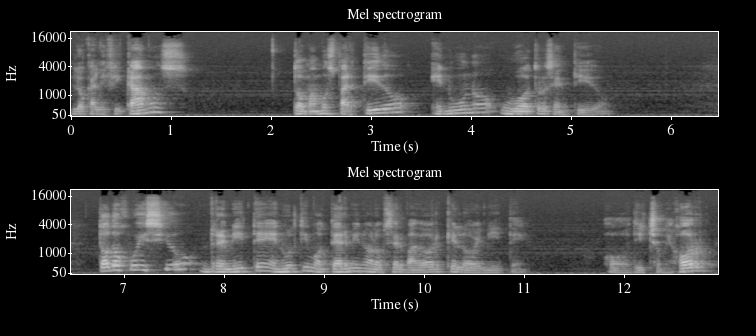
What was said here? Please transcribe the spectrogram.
lo calificamos, tomamos partido en uno u otro sentido. Todo juicio remite en último término al observador que lo emite. O dicho mejor,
